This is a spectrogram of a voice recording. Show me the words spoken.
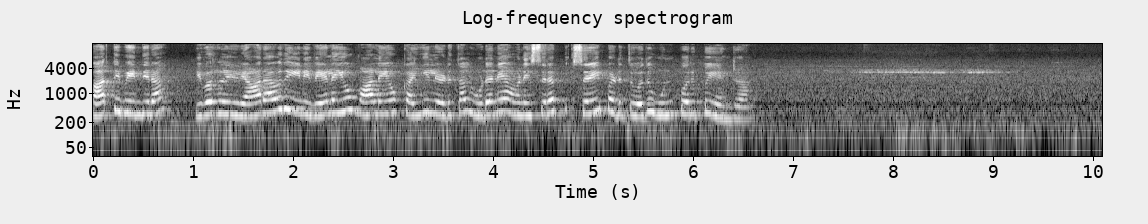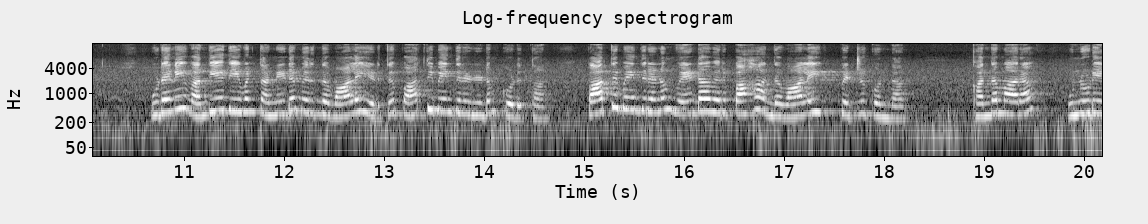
பார்த்திபேந்திரா இவர்களில் யாராவது இனி வேலையோ வாளையோ கையில் எடுத்தால் உடனே அவனை சிறப் சிறைப்படுத்துவது உன் பொறுப்பு என்றான். உடனே வந்தியத்தேவன் தன்னிடம் இருந்த வாளை எடுத்து பார்த்திபேந்திரனிடம் கொடுத்தான். பார்த்திபேந்திரனும் வேண்டாவெறுப்பாக அந்த வாளை பெற்றுக்கொண்டான் கந்தமாறா உன்னுடைய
